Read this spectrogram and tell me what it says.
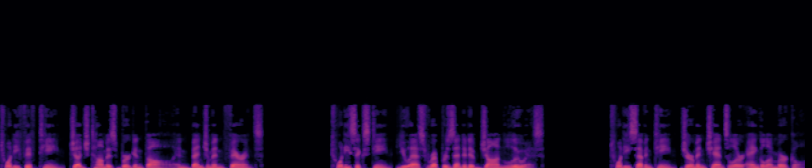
2015, Judge Thomas Buergenthal and Benjamin Ferencz 2016, U.S. Representative John Lewis. 2017, German Chancellor Angela Merkel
